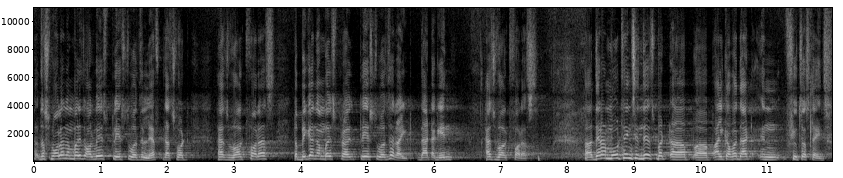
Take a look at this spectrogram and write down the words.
the smaller number is always placed towards the left. That's what has worked for us. The bigger number is placed towards the right. That again has worked for us. Uh, there are more things in this, but uh, uh, I'll cover that in future slides.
